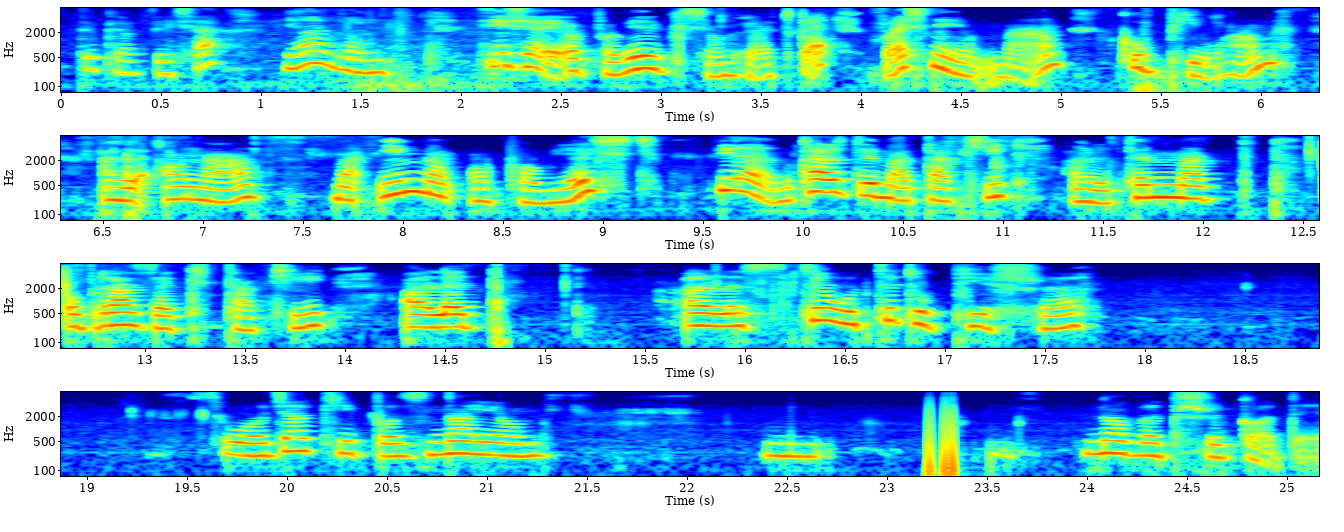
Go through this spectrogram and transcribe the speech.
Cześć, tu Gabrysia. Ja wam dzisiaj opowiem książeczkę. Właśnie ją mam, kupiłam, ale ona ma inną opowieść. Wiem, każdy ma taki, ale ten ma obrazek taki, ale, ale z tyłu tytuł pisze Słodziaki poznają nowe przygody.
